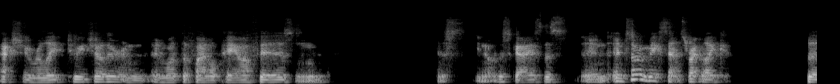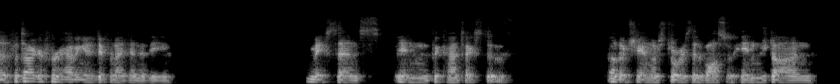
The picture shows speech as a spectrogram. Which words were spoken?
actually relate to each other and, and what the final payoff is. And this, you know, this guy is this, and, and of it makes sense, right? Like the photographer having a different identity makes sense in the context of other Chandler stories that have also hinged on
